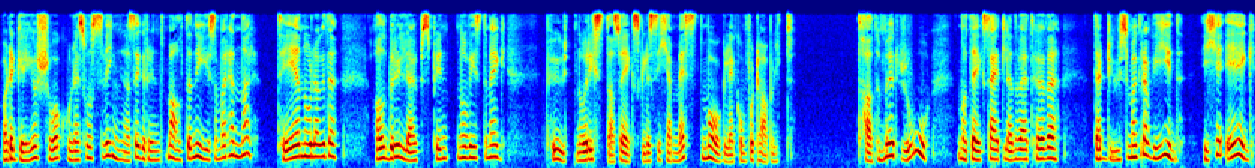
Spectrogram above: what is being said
var det gøy å se hvordan hun svinga seg rundt med alt det nye som var hennes. Teen hun lagde, all bryllupspynten hun viste meg, puten hun rista så jeg skulle sitte mest mulig komfortabelt. Ta det med ro, måtte jeg si til henne ved et høve, det er du som er gravid, ikke jeg.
